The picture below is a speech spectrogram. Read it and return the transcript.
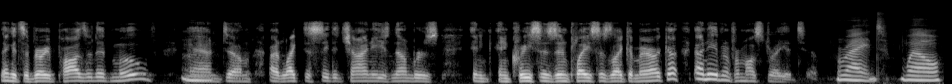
think it's a very positive move. Mm. And um, I'd like to see the Chinese numbers in, increases in places like America and even from Australia too. Right. Well,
